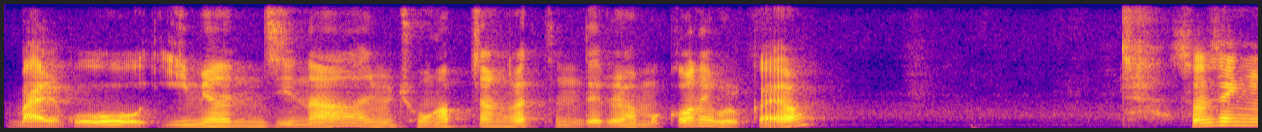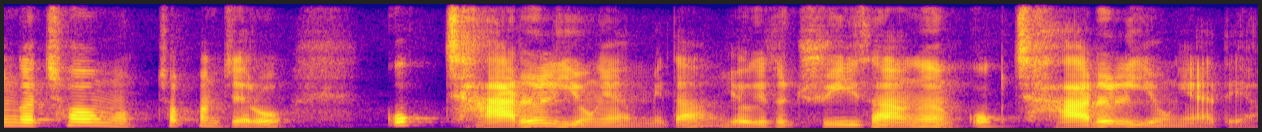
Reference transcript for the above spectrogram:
말고 이면지나 아니면 종합장 같은 데를 한번 꺼내 볼까요? 자, 선생님과 처음 첫 번째로 꼭 자를 이용해야 합니다. 여기서 주의사항은 꼭 자를 이용해야 돼요.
